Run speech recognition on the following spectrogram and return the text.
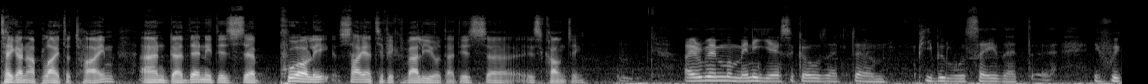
can apply the time, and uh, then it is uh, purely scientific value that is uh, is counting. I remember many years ago that um, people will say that uh, if we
